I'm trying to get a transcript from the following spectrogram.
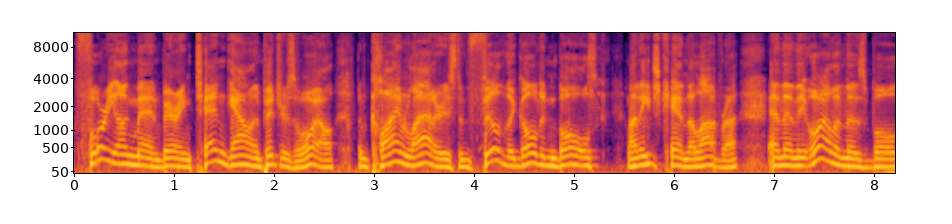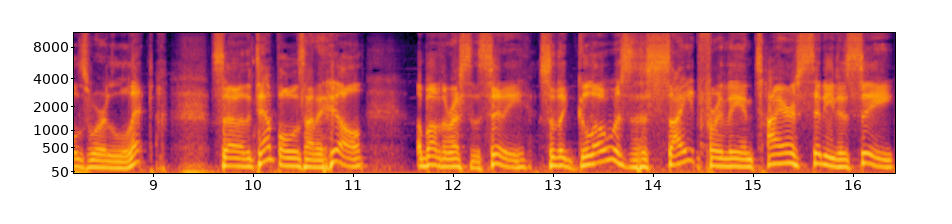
Four young men bearing 10 gallon pitchers of oil would climb ladders and fill the golden bowls on each candelabra. And then the oil in those bowls were lit. So the temple was on a hill above the rest of the city. So the glow was the sight for the entire city to see.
